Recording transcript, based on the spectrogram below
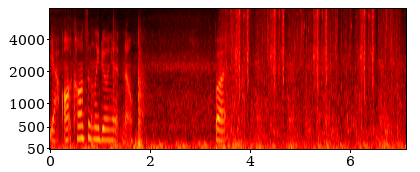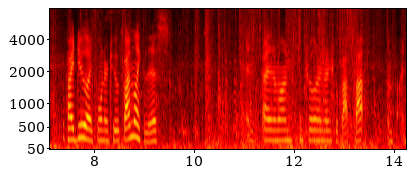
yeah, constantly doing it, no. But if I do like one or two, if I'm like this, and I'm on controller and I just go bop bop, I'm fine.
